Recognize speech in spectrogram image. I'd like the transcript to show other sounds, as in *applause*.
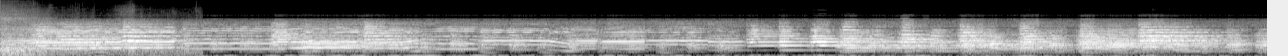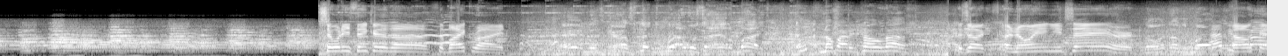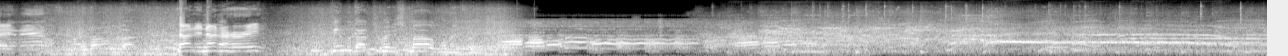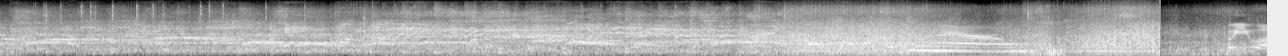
So what do you think of the, the bike ride? Hey, this guy's flicking me. I wish I had a bike. *laughs* Nobody told us. Is it annoying, you'd say, or? No, it doesn't bother me. Oh, okay. It doesn't bother me. Not, not in a hurry? People got too many smiles on their face.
